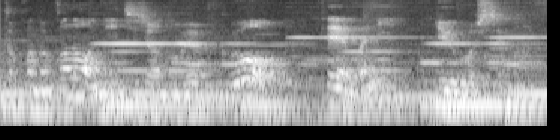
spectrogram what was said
男の子の日常のお洋服をテーマに融合してます。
